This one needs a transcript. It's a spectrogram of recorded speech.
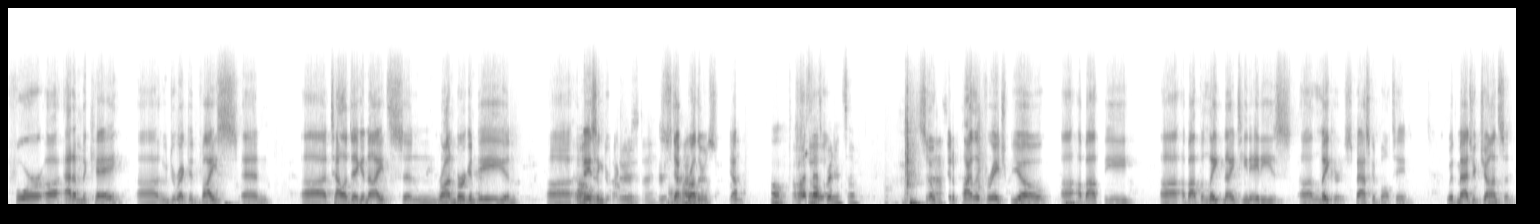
for uh, Adam McKay, uh, who directed Vice and uh, Talladega Nights and Ron Burgundy and uh, Oh, amazing There's director, the- Step wow. Brothers. Yep. Oh, Oh, that's, So, that's brilliant. So, So we did a pilot for HBO uh, about the uh, about the late 1980s uh, Lakers basketball team with Magic Johnson,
